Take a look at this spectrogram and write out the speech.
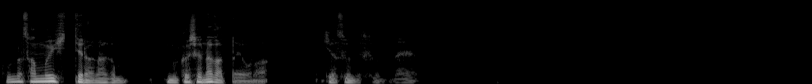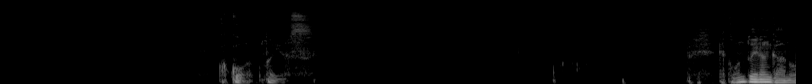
こんな寒い日ってのはなんか昔はなかったような気がするんですけどもね。ここを飲みます。結構本当になんかあのー、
